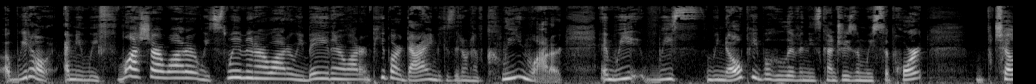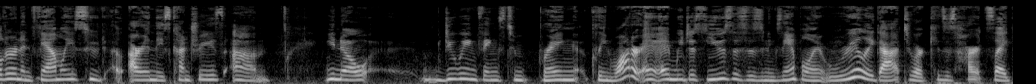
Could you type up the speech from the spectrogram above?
uh, we don't i mean we flush our water we swim in our water we bathe in our water and people are dying because they don't have clean water. And we we we know people who live in these countries and we support children and families who are in these countries um, you know doing things to bring clean water. And, and we just use this as an example and it really got to our kids' hearts like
